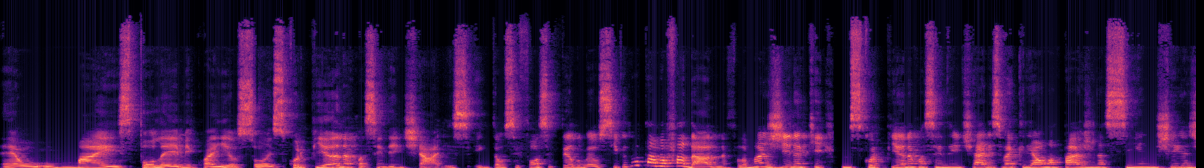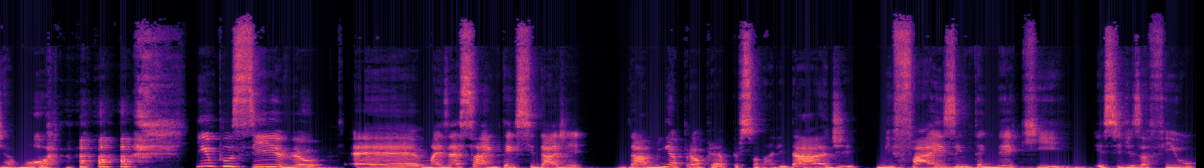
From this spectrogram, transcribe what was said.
é o, o mais polêmico aí. Eu sou escorpiana com ascendente Ares. Então, se fosse pelo meu signo, eu tava fadada, né? Fala, imagina que uma escorpiana com ascendente Ares vai criar uma página assim, cheia de amor. impossível. É, mas essa intensidade da minha própria personalidade me faz entender que esse desafio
